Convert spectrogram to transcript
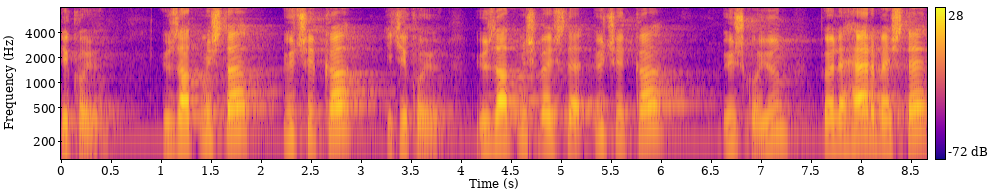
bir koyun. 160'ta 3 hikka 2 koyun. 165'te 3 hikka 3 koyun. Böyle her 5'te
